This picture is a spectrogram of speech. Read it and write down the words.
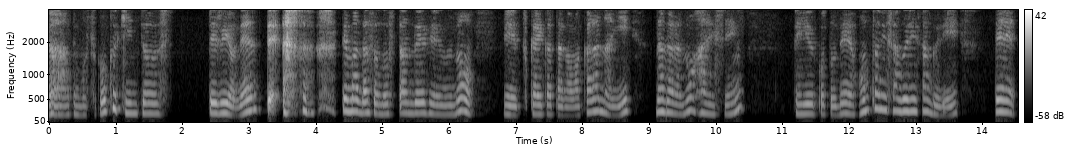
ああ、でもすごく緊張してるよねって。で、まだそのスタンド FM の、えー、使い方がわからないながらの配信っていうことで、本当に探り探りで、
